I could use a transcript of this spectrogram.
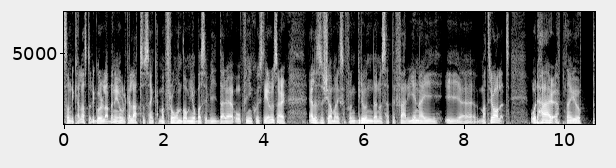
som det kallas. Då. Det går att ladda ner olika lats och sen kan man från dem jobba sig vidare och finjustera och så här. Eller så kör man liksom från grunden och sätter färgerna i, i eh, materialet. Och det här öppnar ju upp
